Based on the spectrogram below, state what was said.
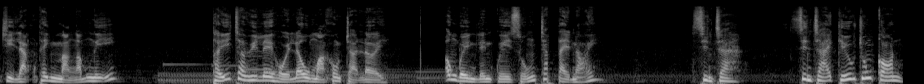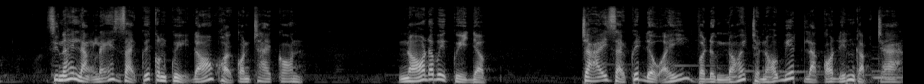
chỉ lặng thinh mà ngẫm nghĩ. Thấy cha Huy Lê hồi lâu mà không trả lời, ông Bình lên quỳ xuống chắp tay nói: "Xin cha, xin cha hãy cứu chúng con, xin hãy lặng lẽ giải quyết con quỷ đó khỏi con trai con. Nó đã bị quỷ nhập. Cha hãy giải quyết điều ấy và đừng nói cho nó biết là con đến gặp cha.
